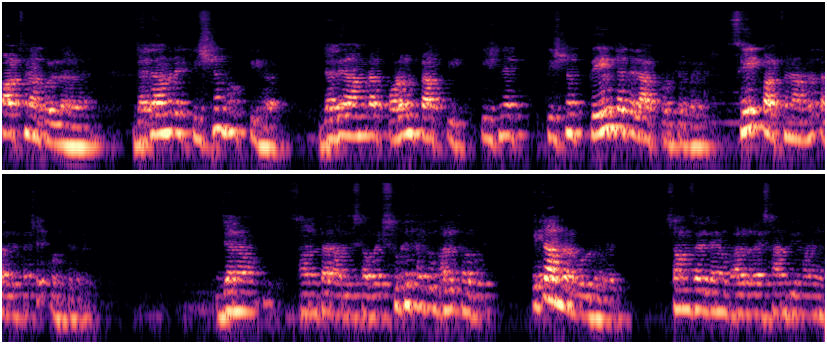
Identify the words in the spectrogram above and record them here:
প্রার্থনা করলে হবে। যাতে আমাদের কৃষ্ণ ভক্তি হয় যাতে আমরা পরম প্রাপ্তি কৃষ্ণের কৃষ্ণ প্রেম যাতে লাভ করতে পারি সেই প্রার্থনা আমরা তাদের কাছে করতে পারি যেন সন্তান আদি সবাই সুখে থাকুক ভালো থাকুক। এটা আমরা বলতে পারি। সংসার যেন ভালো হয় শান্তিময় হয়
